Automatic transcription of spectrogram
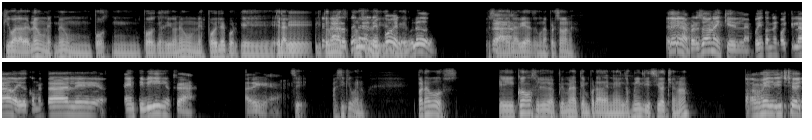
que igual, a ver, no es un, no es un, post- un podcast, digo, no es un spoiler porque es todo el Claro, el vida de spoiler, boludo. O sea, es la vida de una persona. Él es una persona y que la puede encontrar en cualquier lado, hay documentales, en TV, o sea. Así que, Sí. Así que bueno, para vos, eh, ¿cuándo salió la primera temporada? En el 2018, ¿no? 2018,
